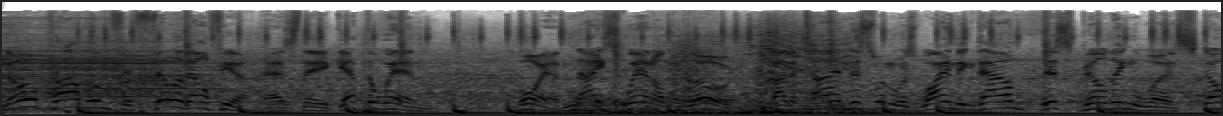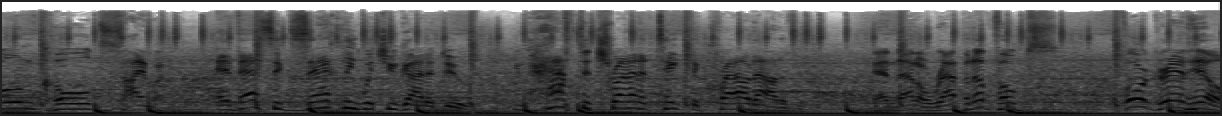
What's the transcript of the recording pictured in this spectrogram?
no problem for Philadelphia as they get the win. Boy, a nice win on the road. By the time this one was winding down, this building was stone cold silent. And that's exactly what you got to do. You have to try to take the crowd out of it. And that'll wrap it up, folks. For Grant Hill,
